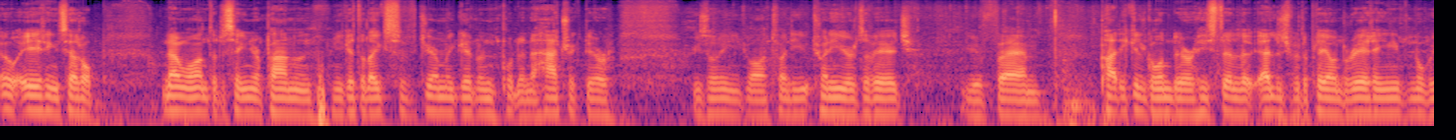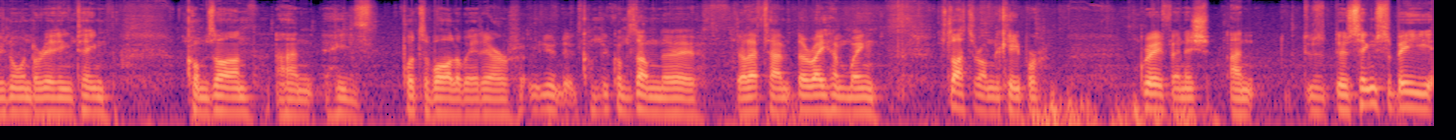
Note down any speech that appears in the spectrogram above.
18 setup now on to the senior panel you get the likes of Jeremy Gibbon putting in a hat trick there he's only what, 20, 20 years of age you've um, Paddy Kilgun there he's still eligible to play under 18 even though we've no under 18 team comes on and he puts the ball away there he comes down the, the left hand the right hand wing slots around the keeper great finish and there, there seems to be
